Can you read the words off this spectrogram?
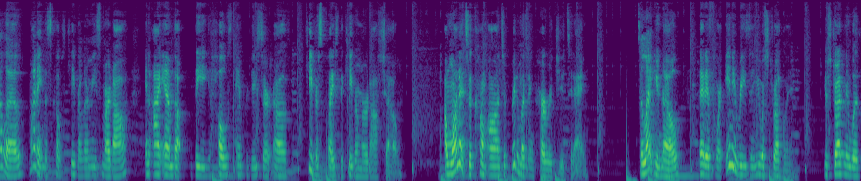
Hello, my name is Coach Kiva Lernice Murdaugh, and I am the, the host and producer of Kiva's Place, the Kiva Murdaugh Show. I wanted to come on to pretty much encourage you today to let you know that if for any reason you are struggling, you're struggling with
